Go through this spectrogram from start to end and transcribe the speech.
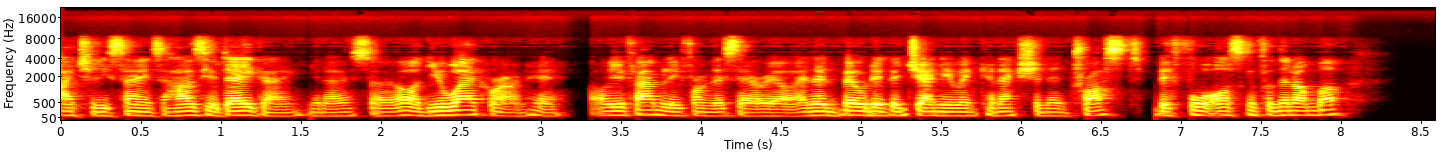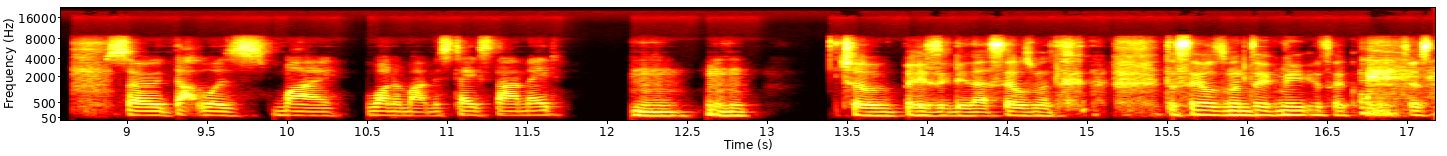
actually saying, "So how's your day going?" You know, so oh, do you work around here? Oh, your family from this area, and then building a genuine connection and trust before asking for the number. So that was my one of my mistakes that I made. hmm hmm So basically, that salesman, the salesman technique is like just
